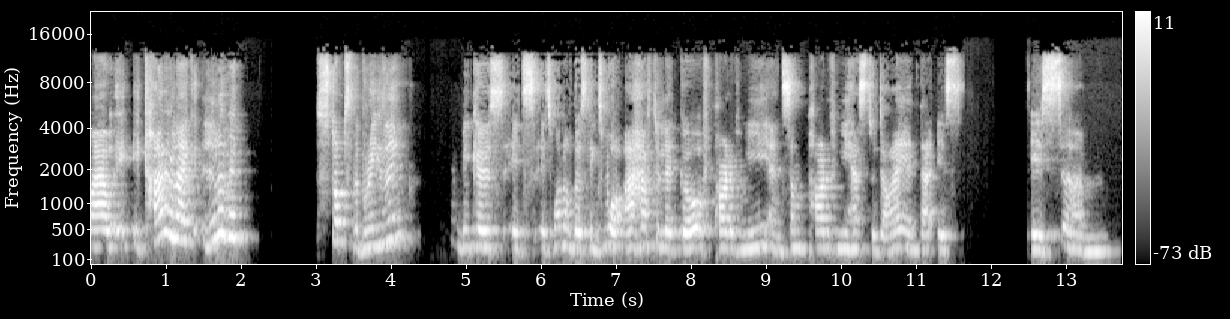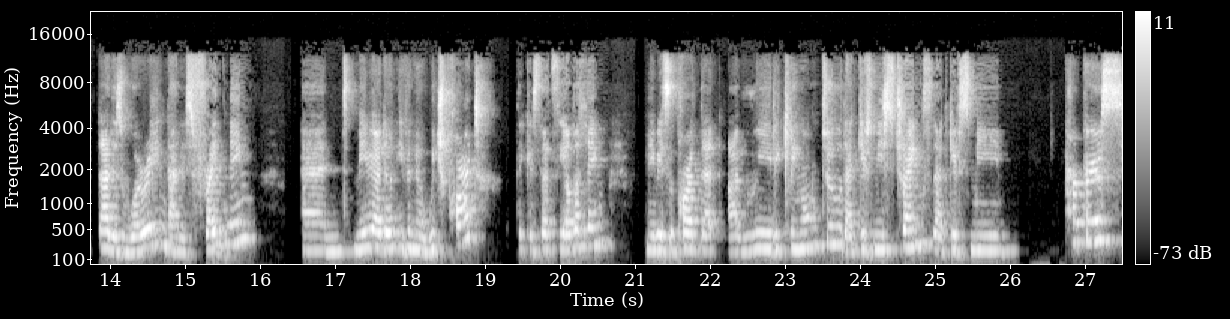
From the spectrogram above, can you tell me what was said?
wow, it, it kind of like a little bit stops the breathing because it's it's one of those things well i have to let go of part of me and some part of me has to die and that is is um, that is worrying that is frightening and maybe i don't even know which part because that's the other thing. Maybe it's the part that i really cling on to that gives me strength that gives me purpose.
